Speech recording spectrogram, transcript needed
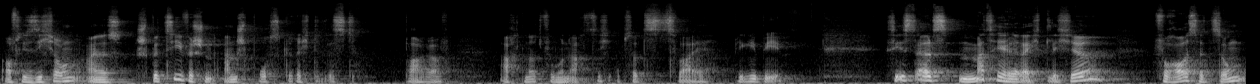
auf die Sicherung eines spezifischen Anspruchs gerichtet ist. Paragraph 885 Absatz 2 BGB. Sie ist als materiellrechtliche Voraussetzung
